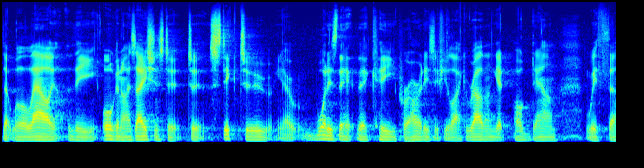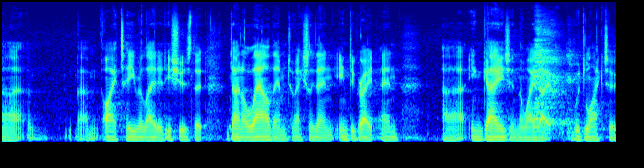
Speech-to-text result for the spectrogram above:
that will allow the organisations to, to stick to you know, what is their, their key priorities, if you like, rather than get bogged down with uh, um, IT related issues that don't allow them to actually then integrate and uh, engage in the way they would like to.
